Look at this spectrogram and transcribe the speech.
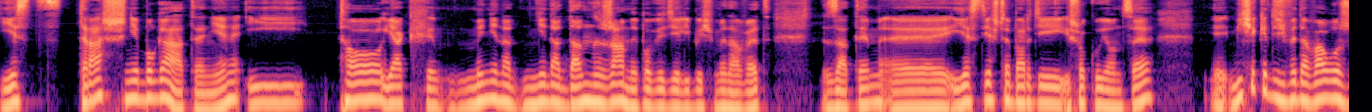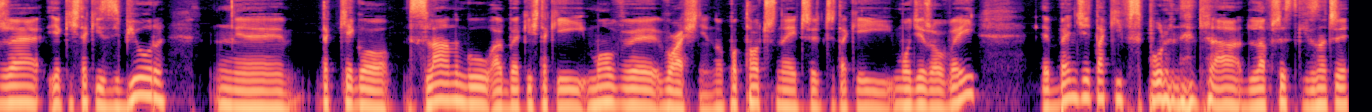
jest strasznie bogate, nie? I to, jak my nie, nad, nie nadanżamy, powiedzielibyśmy nawet za tym, jest jeszcze bardziej szokujące. Mi się kiedyś wydawało, że jakiś taki zbiór takiego slangu albo jakiejś takiej mowy właśnie, no potocznej czy, czy takiej młodzieżowej będzie taki wspólny dla, dla wszystkich. To znaczy,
